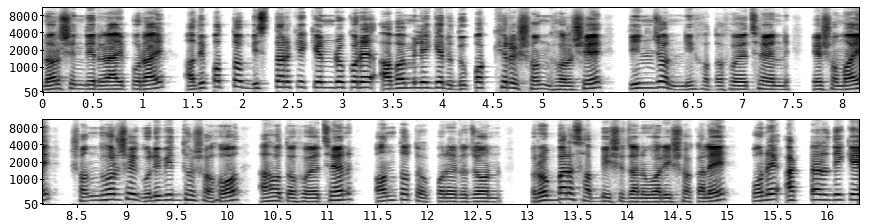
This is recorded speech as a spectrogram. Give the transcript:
নরসিংদীর রায়পুরায় আধিপত্য বিস্তারকে কেন্দ্র করে আওয়ামী লীগের দুপক্ষের সংঘর্ষে তিনজন নিহত হয়েছেন। এ সময় সংঘর্ষে গুলিবিদ্ধ সহ আহত হয়েছেন অন্তত পনেরো জন। রোববার ছাব্বিশ জানুয়ারি সকালে পৌনে আটটার দিকে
